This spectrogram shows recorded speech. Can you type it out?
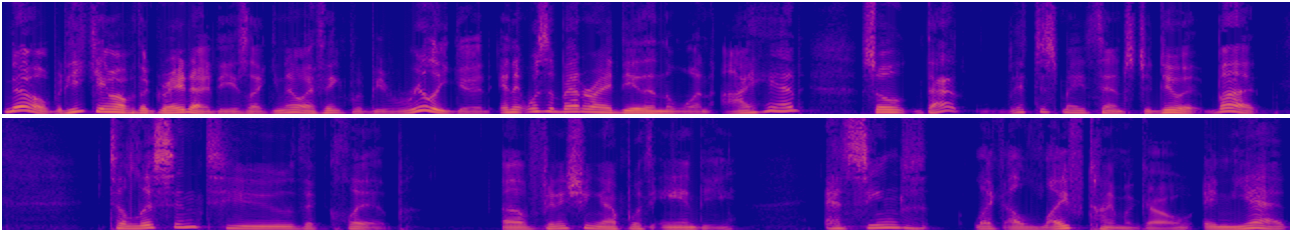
No, but he came up with a great idea. He's like, you know, I think would be really good, and it was a better idea than the one I had. So that it just made sense to do it. But to listen to the clip of finishing up with Andy, it seemed like a lifetime ago, and yet.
